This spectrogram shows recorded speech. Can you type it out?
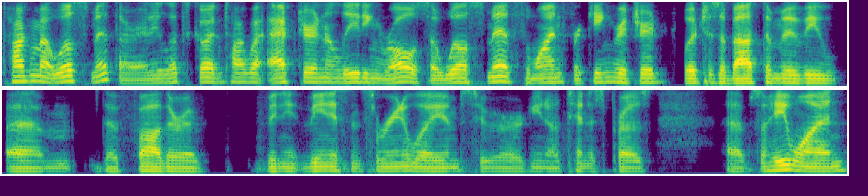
talking about Will Smith already, let's go ahead and talk about actor in a leading role. So Will Smith won for King Richard, which is about the movie, um, the father of Ven- Venus and Serena Williams, who are you know tennis pros. Um, so he won.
